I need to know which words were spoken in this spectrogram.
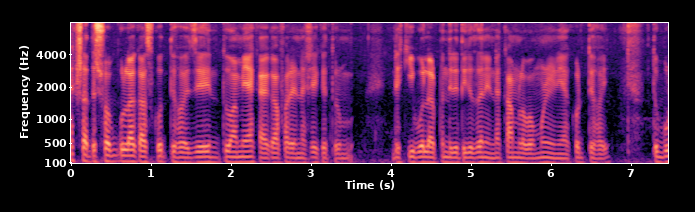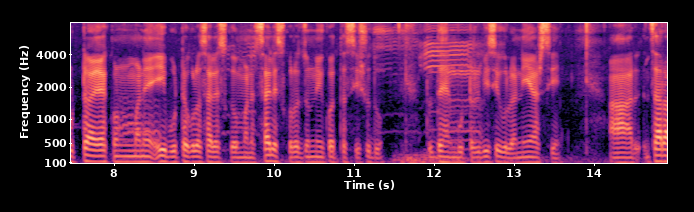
একসাথে সবগুলা কাজ করতে হয়, যেহেতু আমি একা একা পারি না, সেক্ষেত্রে এটা কী বলে আপনাদের এদিকে জানি না, কামলা বা মনে নিয়ে করতে হয়। তো ভুট্টা এখন মানে এই ভুট্টাগুলো সাইলেস মানে সাইলেস করার জন্যই করতেছি শুধু। তো দেখেন ভুট্টার বিচিগুলো নিয়ে আসছি। আর যারা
